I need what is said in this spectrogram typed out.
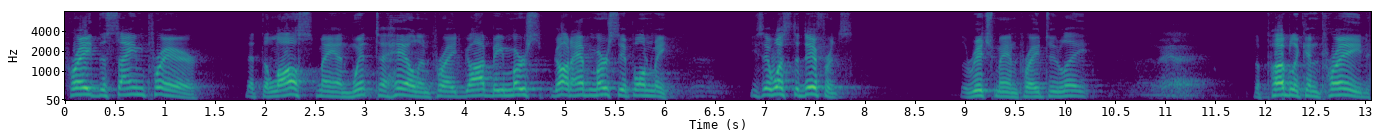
prayed the same prayer that the lost man went to hell and prayed, God be mercy, God have mercy upon me. You say, what's the difference? The rich man prayed too late. The publican prayed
